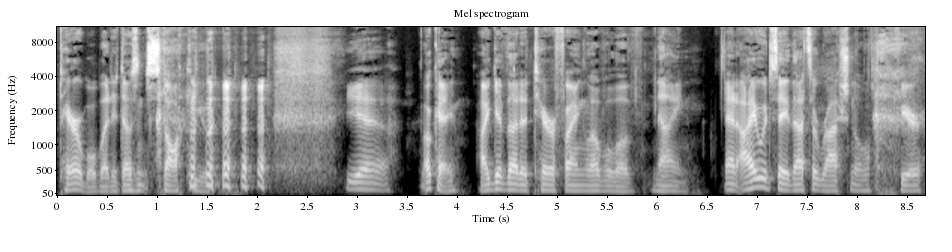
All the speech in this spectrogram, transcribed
terrible, but it doesn't stalk you. yeah. okay. I give that a terrifying level of nine. And I would say that's a rational fear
